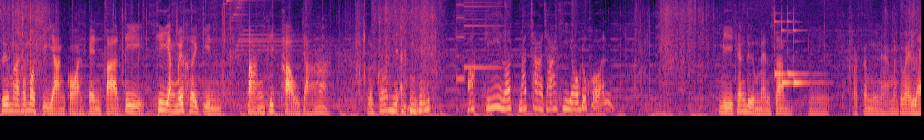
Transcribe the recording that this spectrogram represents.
ซื้อมาทั้งหมด 4 อย่างก่อนเป็นปาร์ตี้ที่ยังไม่เคยกินปังพริกเผาจ้า แล้วก็มีอันนี้ป๊อกกี้รสมัทฉาชาเขียวทุกคน มีเครื่องดื่มแมนซัมนี่แล้วก็มีน้ำมาด้วยและ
